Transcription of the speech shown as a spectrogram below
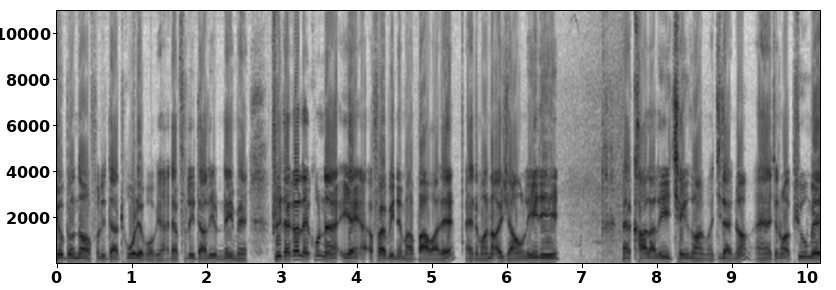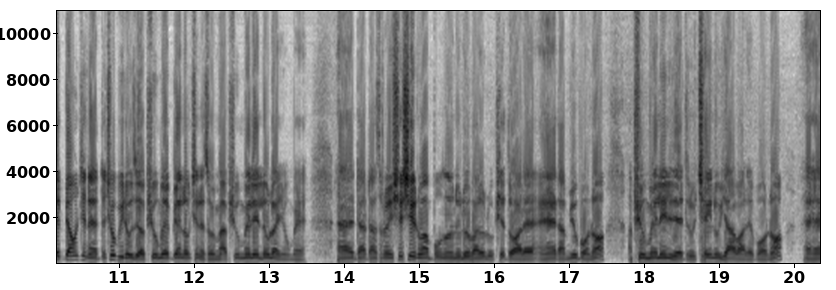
ရုပ်ပြောင်းသွားအောင် filter ထိုးတယ်ပေါ့ဗျာဒါ filter လေးကိုနှိမ့်မယ် filter ကလည်းခုန AI effect ပေးနေမှာပါပါတယ်အဲဒီမှာနော်အယောင်လေးတွေ အဲခါလာလေးချိန်သွားမှာကြည့်လိုက်နော်အဲကျွန်တော်အဖြူမဲပြောင်းချင်တယ်တချို့ဗီဒီယိုဆိုအဖြူမဲပြန်လုပ်ချင်တယ်ဆိုရင်အဖြူမဲလေးလှုပ်လိုက်ရုံပဲအဲဒါဒါဆိုရင်ရှေ့ရှေ့တော့ပုံစံလိုလိုဘာလို့လို့ဖြစ်သွားတယ်အဲဒါမျိုးပေါ့နော်အဖြူမဲလေးတွေလည်းသူတို့ချိန်လို့ရပါတယ်ပေါ့နော်အဲ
